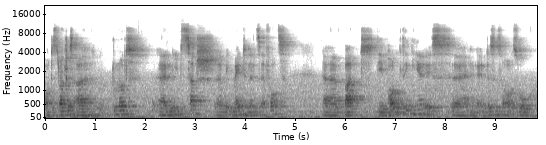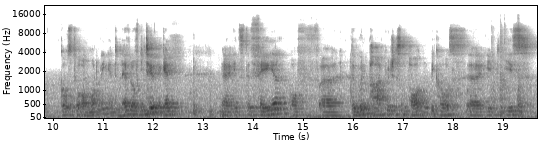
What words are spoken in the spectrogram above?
or the structures are, do not need such big maintenance efforts. but the important thing here is, and this is also goes to our modeling and the level of detail again. Uh, it's the failure of uh, the wind park which is important because uh, it is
